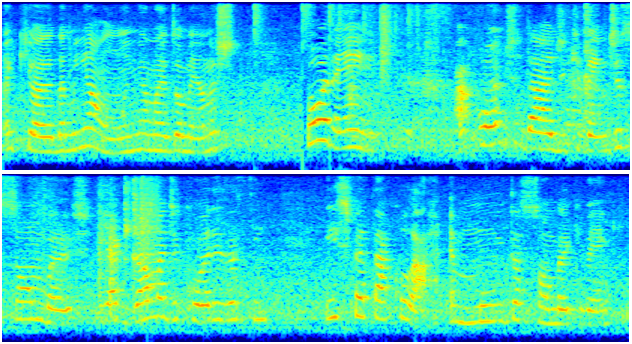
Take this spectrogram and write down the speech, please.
Aqui, olha, da minha unha, mais ou menos. Porém, a quantidade que vem de sombras e a gama de cores, assim, espetacular. É muita sombra que vem aqui.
